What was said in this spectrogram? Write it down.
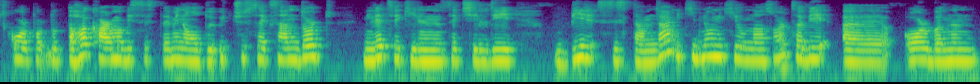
skor daha karma bir sistemin olduğu 384 milletvekilinin seçildiği bir sistemden 2012 yılından sonra tabii e, Orban'ın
